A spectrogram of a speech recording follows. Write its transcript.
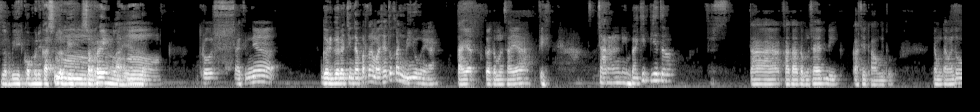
Lebih komunikasi lebih Hmm. sering lah ya. Hmm. Terus akhirnya gara-gara cinta pertama saya tuh kan bingung ya. Tanya ke teman saya, "Eh, cara iki piye tuh?" Ta- kata teman saya dikasih tahu itu. Yang pertama itu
